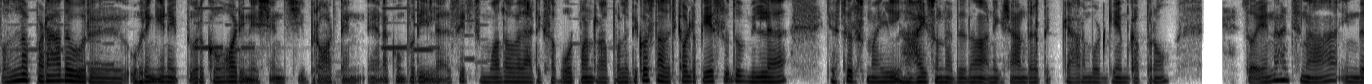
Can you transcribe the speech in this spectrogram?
சொல்லப்படாத ஒரு ஒருங்கிணைப்பு ஒரு கோஆர்டினேஷன் ஷி ப்ராட் அண்ட் எனக்கும் புரியல. சரி சும்மா தான் விளையாட்டுக்கு சப்போர்ட் பண்ணுறா போல். பிகாஸ் நான் அதுக்கு அவள்கிட்ட பேசுகிறதும் இல்லை. ஜஸ்ட் ஒரு ஸ்மைல் ஹாய் சொன்னது தான் அன்றைக்கி சாயந்தரத்துக்கு கேரம் போர்ட் கேமுக்கு அப்புறம். ஸோ என்னாச்சுன்னா இந்த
